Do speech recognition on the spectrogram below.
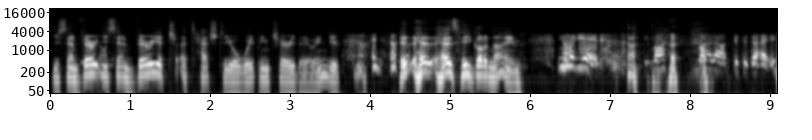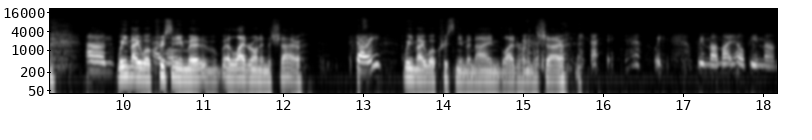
you sound very you sound very at- attached to your weeping cherry there, Lynn. You've, I know. Has he got a name? Not yet. he might, might after today. Um, we may well christen well, him uh, later on in the show. Sorry? We may well christen him a name later on in the show. okay. We, we might help him um,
